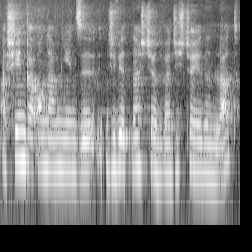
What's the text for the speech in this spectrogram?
a sięga ona między 19 a 21 lat.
